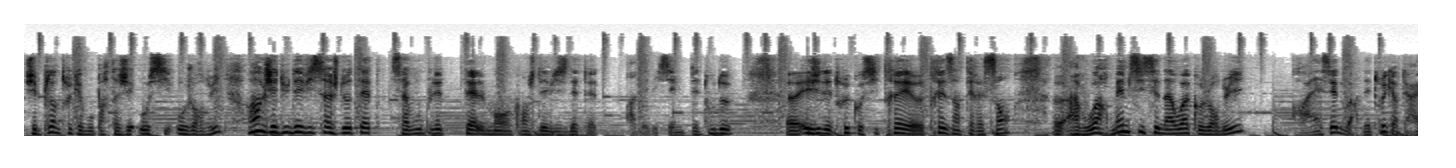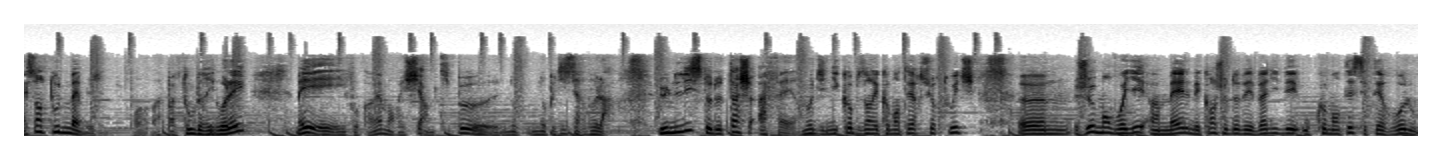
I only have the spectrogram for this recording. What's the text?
J'ai plein de trucs à vous partager aussi aujourd'hui. Oh j'ai du dévissage de tête, ça vous plaît tellement quand je dévisse des têtes à dévisser une tête ou deux. Euh, et j'ai des trucs aussi très, euh, très intéressants euh, à voir, même si c'est Nawak aujourd'hui. On va essayer de voir des trucs intéressants tout de même. On va pas tout le rigoler, mais il faut quand même enrichir un petit peu nos, petits cerveaux là. Une liste de tâches à faire, nous dit Nicops dans les commentaires sur Twitch. je m'envoyais un mail, mais quand je devais valider ou commenter, c'était relou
